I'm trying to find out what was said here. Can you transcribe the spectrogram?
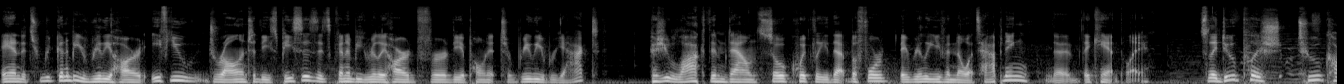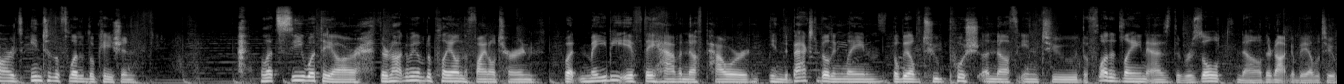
And it's going to be really hard. If you draw into these pieces, it's going to be really hard for the opponent to really react because you lock them down so quickly that before they really even know what's happening, uh, they can't play. So they do push two cards into the flooded location Let's see what they are. They're not going to be able to play on the final turn, but maybe if they have enough power in the Baxter building lane, they'll be able to push enough into the flooded lane as the result. No, they're not going to be able to.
